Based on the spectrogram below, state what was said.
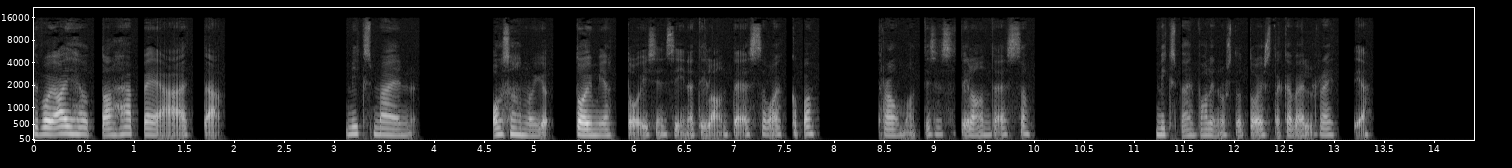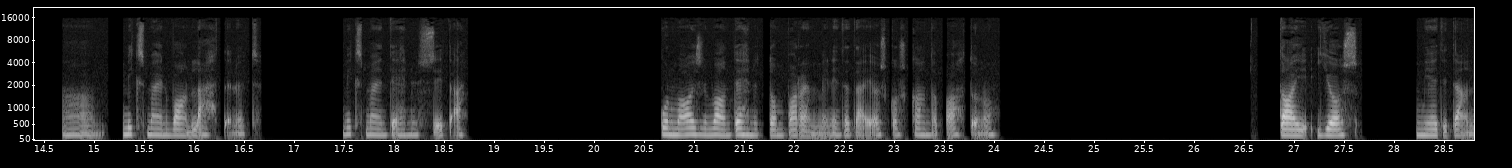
Se voi aiheuttaa häpeää, että miksi mä en osannut jo toimia toisin siinä tilanteessa, vaikkapa traumaattisessa tilanteessa. Miksi mä en valinnut sitä toista kävelyreittiä? Miksi mä en vaan lähtenyt? Miksi mä en tehnyt sitä? Kun mä olisin vaan tehnyt ton paremmin, niin tätä ei olisi koskaan tapahtunut. Tai jos mietitään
